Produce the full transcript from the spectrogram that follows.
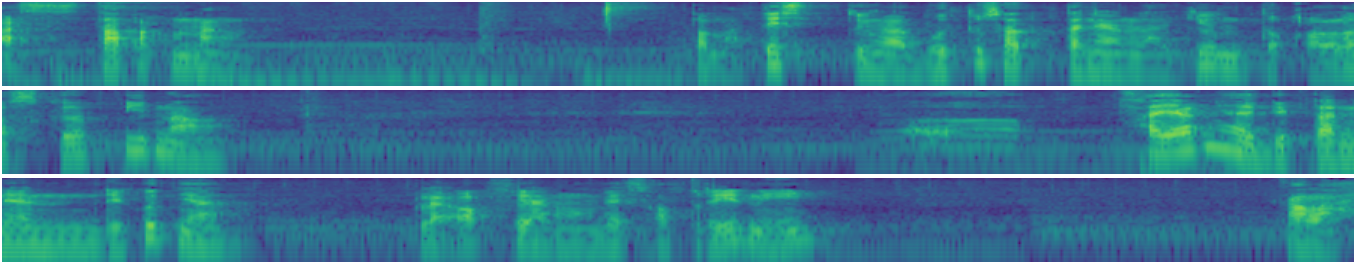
As tapak menang otomatis tinggal butuh satu pertandingan lagi untuk lolos ke final uh, sayangnya di pertandingan berikutnya playoff yang best of three ini kalah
